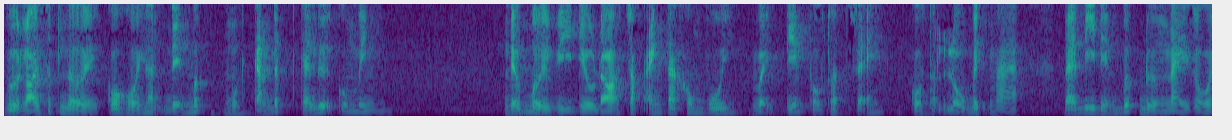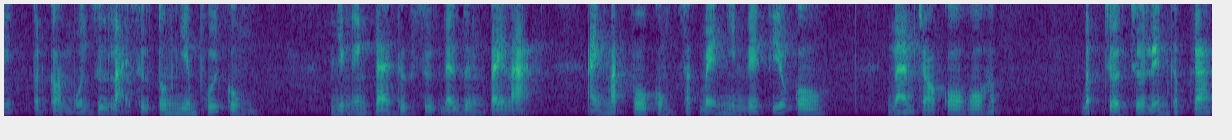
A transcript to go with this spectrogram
Vừa nói dứt lời, cô hối hận đến mức muốn cắn đứt cái lưỡi của mình. Nếu bởi vì điều đó chọc anh ta không vui, vậy tiền phẫu thuật sẽ... Cô thật lố bịch mà, đã đi đến bước đường này rồi, vẫn còn muốn giữ lại sự tôn nghiêm cuối cùng. Nhưng anh ta thực sự đã dừng tay lại, ánh mắt vô cùng sắc bén nhìn về phía cô, làm cho cô hô hấp bất chợt trở lên gấp gáp.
